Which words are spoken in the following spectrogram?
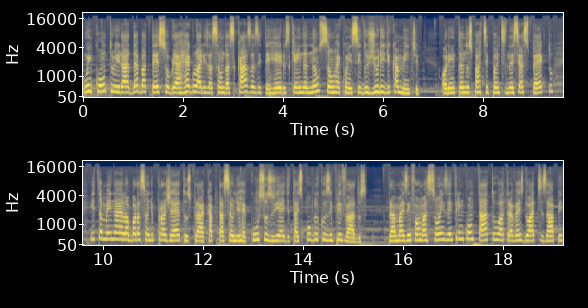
o encontro irá debater sobre a regularização das casas e terreiros que ainda não são reconhecidos juridicamente orientando os participantes nesse aspecto e também na elaboração de projetos para captação de recursos via editais públicos e privados. Para mais informações, entre em contato através do WhatsApp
